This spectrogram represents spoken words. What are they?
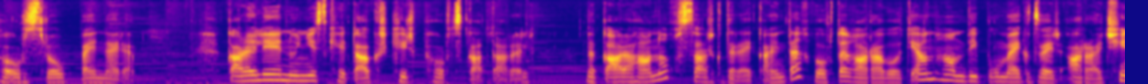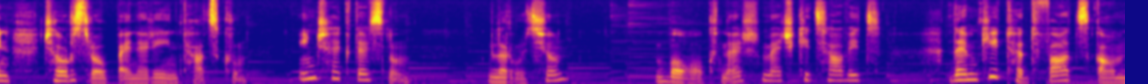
4 րոպեները։ Կարելի է նույնիսկ հետաքրքիր փորձ կատարել։ Նկարահանող սարք դրեք այնտեղ, որտեղ առավոտյան հանդիպում եք ձեր առաջին 4 րոպեների ընթացքում։ Ինչ եք տեսնում։ Լռություն, բողոքներ մեջքի ցավից, դեմքի թթված կամ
